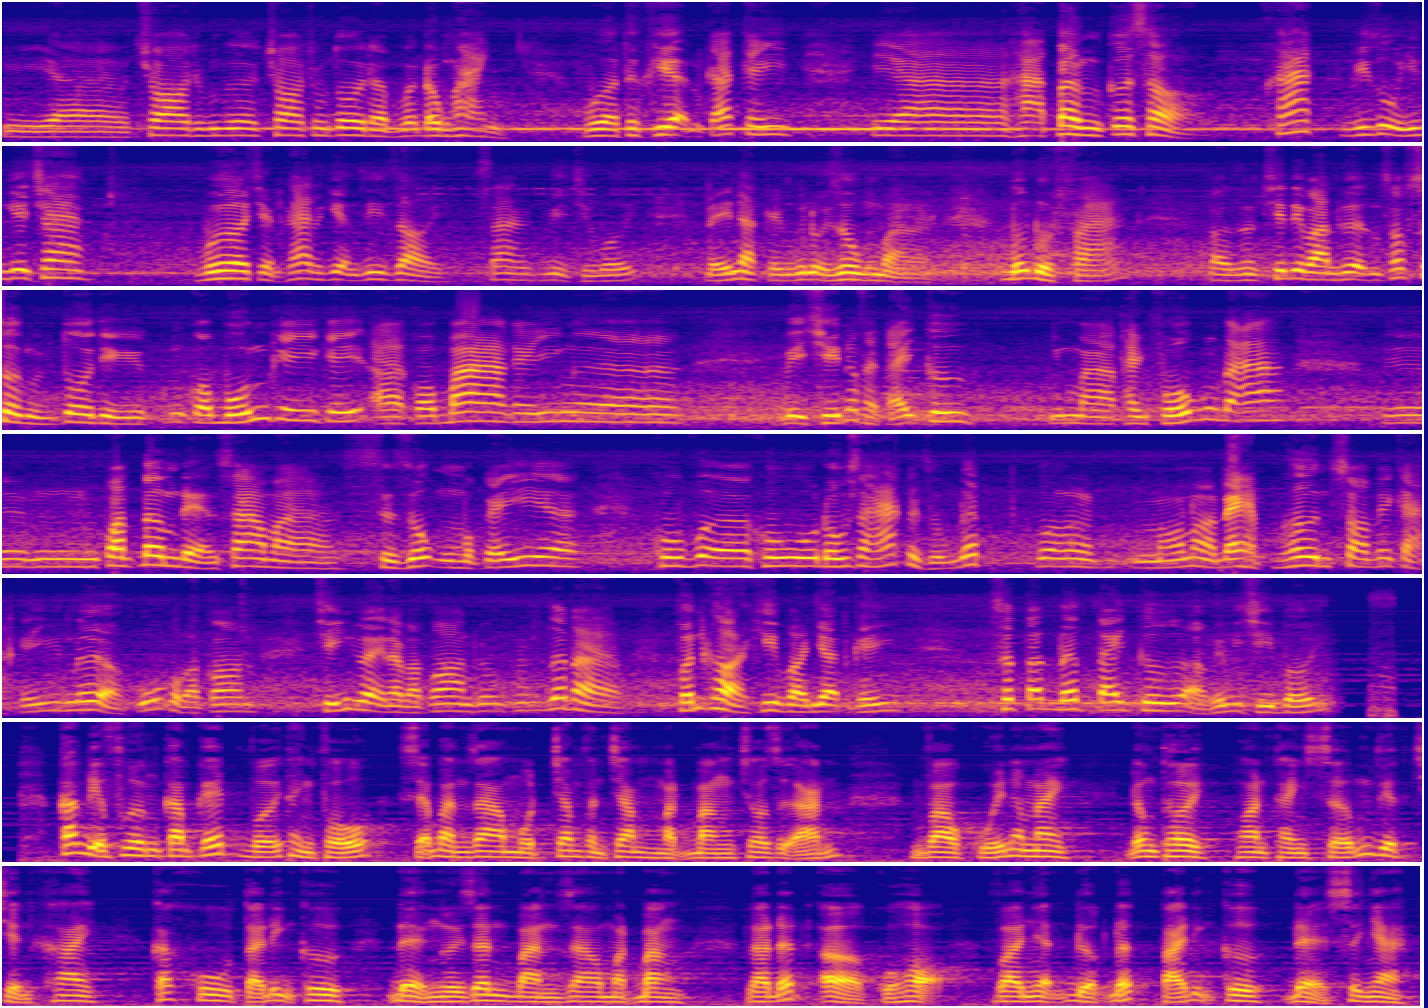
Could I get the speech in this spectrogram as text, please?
thì à, cho chúng cho chúng tôi là vừa đồng hành vừa thực hiện các cái, cái à, hạ tầng cơ sở khác ví dụ như nghĩa trang vừa triển khai thực hiện di rời sang vị trí mới đấy là cái, cái nội dung mà bước đột phá ở trên địa bàn huyện Sóc Sơn của chúng tôi thì cũng có bốn cái cái à có ba cái ờ, vị trí nó phải tái cư. Nhưng mà thành phố cũng đã ừ, quan tâm để làm sao mà sử dụng một cái ờ, khu khu đấu giá sử dụng đất nó là đẹp hơn so với cả cái nơi ở cũ của bà con. Chính vậy là bà con cũng rất là phấn khởi khi vào nhận cái xuất đất đất tái cư ở cái vị trí mới. Các địa phương cam kết với thành phố sẽ bàn giao 100% mặt bằng cho dự án vào cuối năm nay đồng thời, hoàn thành sớm việc triển khai các khu tái định cư để người dân bàn giao mặt bằng là đất ở của họ và nhận được đất tái định cư để xây nhà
